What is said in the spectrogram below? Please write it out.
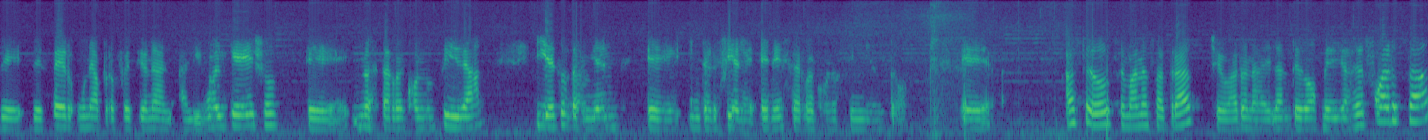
de- ser una profesional, al igual que ellos, eh, no está reconocida y eso también interfiere en ese reconocimiento. Hace dos semanas atrás llevaron adelante dos medidas de fuerza,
